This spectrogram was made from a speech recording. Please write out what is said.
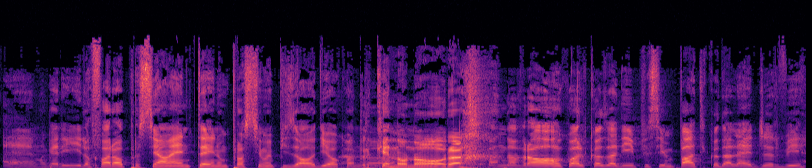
Eh, magari lo farò prossimamente in un prossimo episodio. Eh, quando, perché non ora? Quando avrò qualcosa di più simpatico da leggervi.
